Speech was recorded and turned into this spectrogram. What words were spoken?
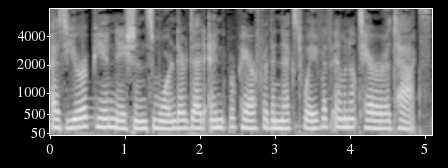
As European nations mourn their dead and prepare for the next wave of imminent terror attacks,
